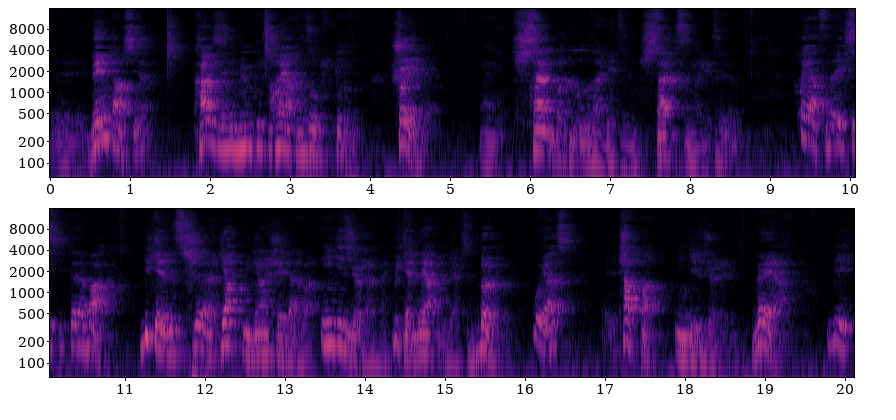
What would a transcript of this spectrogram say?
Ee, benim tavsiyem Kaizen'i mümkünse hayatınıza oturtturun. Şöyle, yani kişisel bakımını da getirelim, kişisel kısmına getirelim. Hayatında eksikliklere bak. Bir kere de sıçrayarak yapmayacağın şeyler var. İngilizce öğrenmek. Bir kere de yapmayacaksın. Böyle. Bu yaz e, çat pat İngilizce öğrenin. Veya bir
